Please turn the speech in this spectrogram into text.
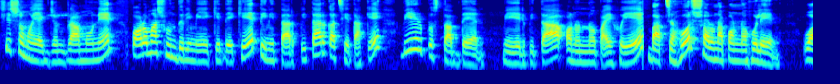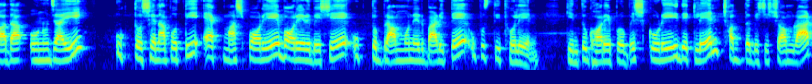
সে সময় একজন ব্রাহ্মণের পরমা সুন্দরী মেয়েকে দেখে তিনি তার পিতার কাছে তাকে বিয়ের প্রস্তাব দেন। মেয়ের পিতা অনন্যপায় হয়ে বাচ্চাহর শরণাপন্ন হলেন। ওয়াদা অনুযায়ী উক্ত সেনাপতি এক মাস পরে বরের বেশে উক্ত ব্রাহ্মণের বাড়িতে উপস্থিত হলেন। কিন্তু ঘরে প্রবেশ করেই দেখলেন ছদ্মবেশী সম্রাট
